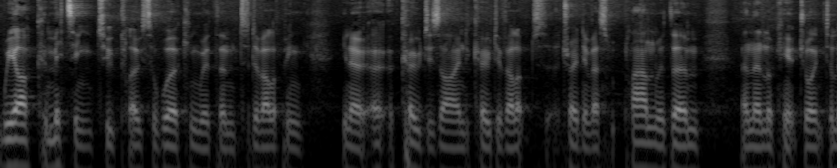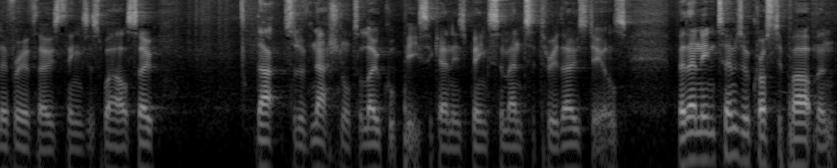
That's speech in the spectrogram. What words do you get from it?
we are committing to closer working with them to developing you know, a, a co-designed, co-developed trade and investment plan with them, and then looking at joint delivery of those things as well. So that sort of national to local piece again is being cemented through those deals. But then in terms of across department,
